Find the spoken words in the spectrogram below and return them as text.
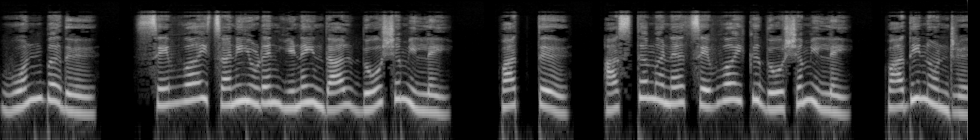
ஒன்பது. செவ்வாய் சனியுடன் இணைந்தால் தோஷம் இல்லை பத்து. அஸ்தமன செவ்வாய்க்கு தோஷம் இல்லை பதினொன்று.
